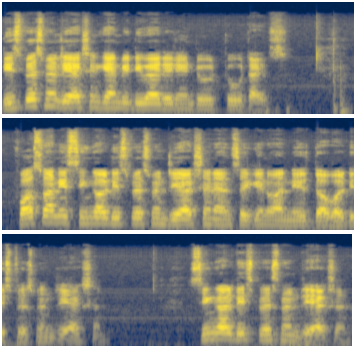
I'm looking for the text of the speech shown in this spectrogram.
Displacement reaction can be divided into two types. First one is single displacement reaction and second one is double displacement reaction. Single displacement reaction.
